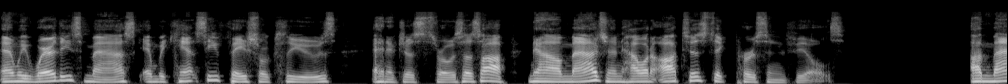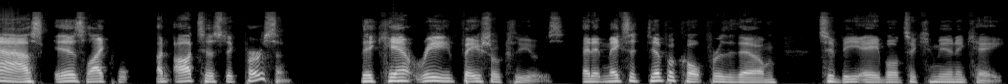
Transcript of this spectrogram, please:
And we wear these masks and we can't see facial clues and it just throws us off. Now imagine how an autistic person feels a mask is like an autistic person. They can't read facial cues, and it makes it difficult for them to be able to communicate.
